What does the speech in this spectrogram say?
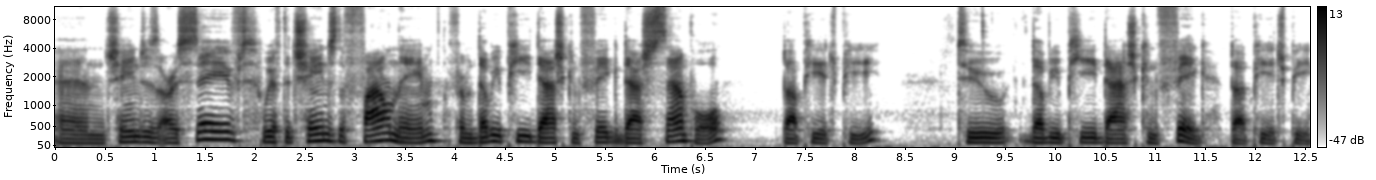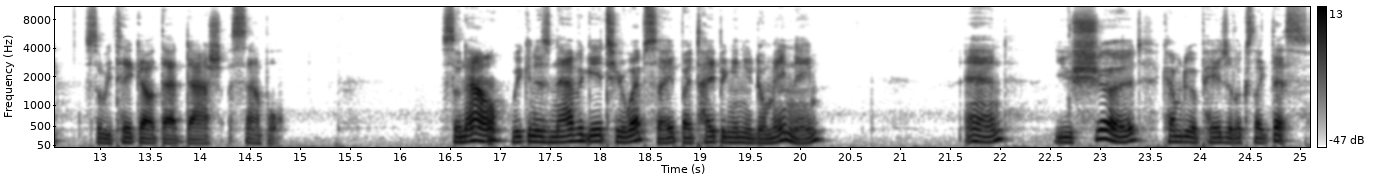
And changes are saved. We have to change the file name from wp-config-sample.php to wp-config.php. So we take out that dash sample. So now we can just navigate to your website by typing in your domain name and you should come to a page that looks like this.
